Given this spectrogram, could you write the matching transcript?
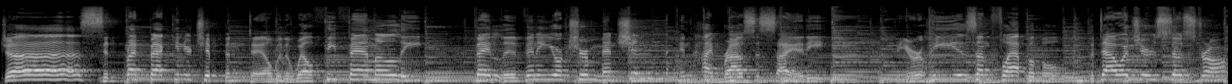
Just sit right back in your Chippendale with a wealthy family. They live in a Yorkshire mansion in highbrow society. The Earl, he is unflappable, the Dowager's so strong.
